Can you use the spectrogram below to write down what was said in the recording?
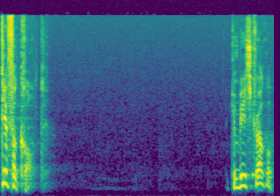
difficult. It can be a struggle,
